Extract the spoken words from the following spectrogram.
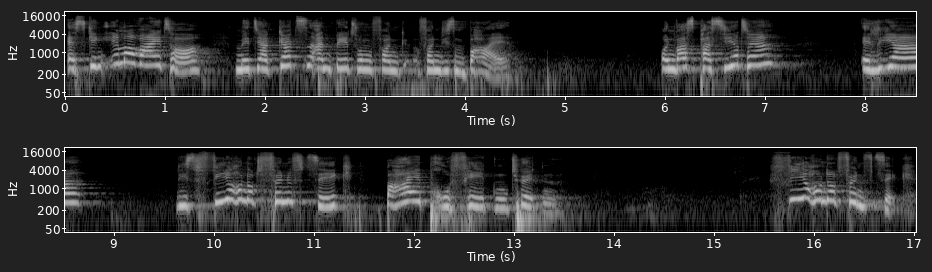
Es ging immer weiter mit der Götzenanbetung von, von diesem Baal. Und was passierte? Elia ließ 450 Baal-Propheten töten. 450.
